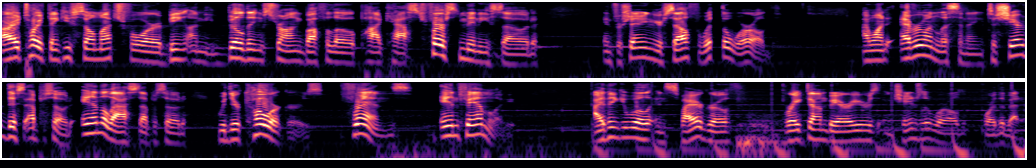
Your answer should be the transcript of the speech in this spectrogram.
All right, Tori, thank you so much for being on the Building Strong Buffalo podcast first mini-sode and for sharing yourself with the world. I want everyone listening to share this episode and the last episode with your coworkers, friends, and family. I think it will inspire growth, break down barriers, and change the world for the better.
